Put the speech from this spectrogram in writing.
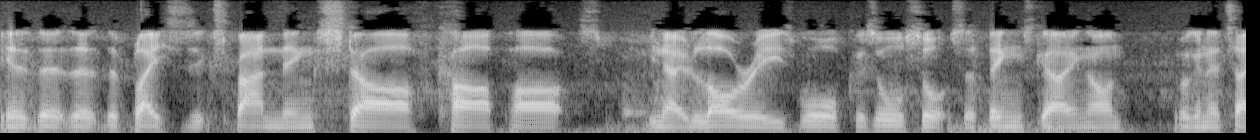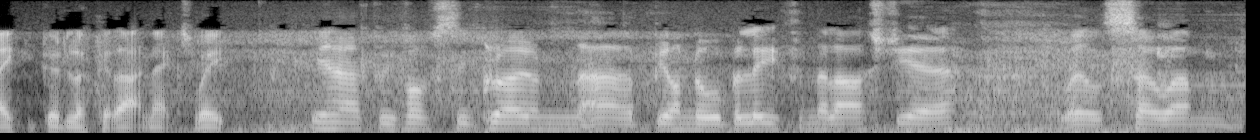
you know, the, the the place is expanding. Staff, car parks, you know, lorries, walkers, all sorts of things going on. We're going to take a good look at that next week. Yeah, we've obviously grown uh, beyond all belief in the last year, Will. So um,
